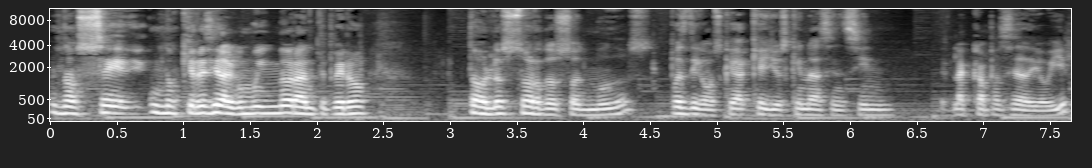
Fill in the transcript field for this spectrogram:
no sé, no quiero decir algo muy ignorante, pero todos los sordos son mudos. Pues digamos que aquellos que nacen sin la capacidad de oír.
